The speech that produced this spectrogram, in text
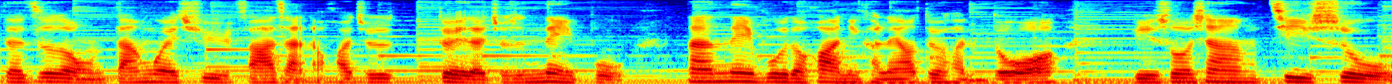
的这种单位去发展的话，就是对的，就是内部。那内部的话，你可能要对很多，比如说像技术、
